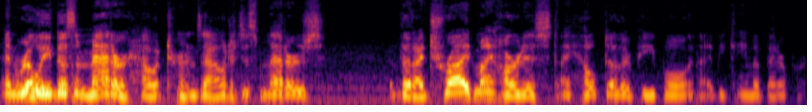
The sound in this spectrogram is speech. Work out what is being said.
And really, it doesn't matter how it turns out. It just matters that I tried my hardest, I helped other people, and I became a better person.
